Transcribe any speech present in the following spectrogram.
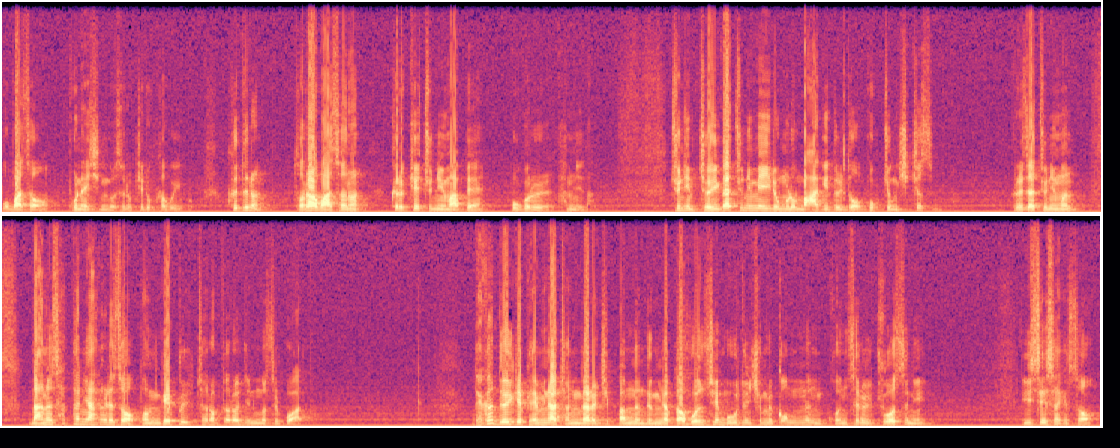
뽑아서 보내신 것으로 기록하고 있고 그들은 돌아와서는 그렇게 주님 앞에 보고를 합니다. 주님, 저희가 주님의 이름으로 마귀들도 복종시켰습니다. 그러자 주님은 나는 사탄이 하늘에서 번개불처럼 떨어지는 것을 보았다. 내가 너에게 뱀이나 전갈을 짓밟는 능력과 원수의 모든 힘을 꺾는 권세를 주었으니 이 세상에서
